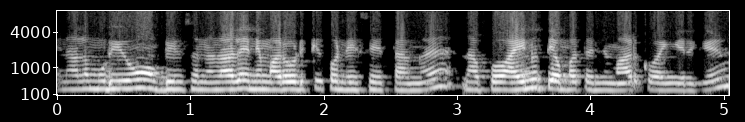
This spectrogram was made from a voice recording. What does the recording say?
என்னால முடியும் அப்படின்னு சொன்னனால என்னை மறுபடியும் கொண்டு சேர்த்தாங்க. நான் இப்போ ஐநூத்தி ஐம்பத்தஞ்சு மார்க் வாங்கியிருக்கேன்.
